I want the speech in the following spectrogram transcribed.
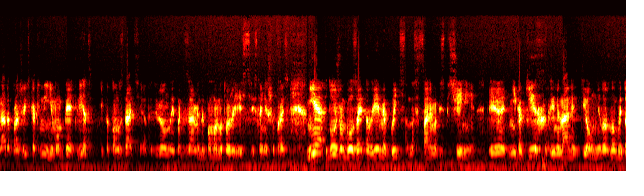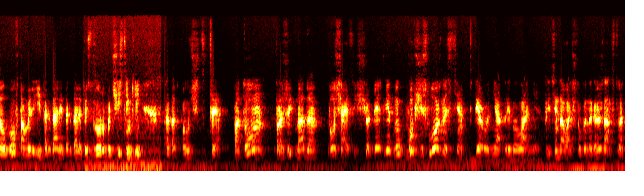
Надо прожить как минимум 5 лет и потом сдать определенные экзамены, по-моему, тоже есть, если не ошибаюсь. Не должен был за это время быть на социальном обеспечении. И никаких криминальных дел, не должно быть долгов там и так далее, и так далее. То есть должен быть чистенький, тогда ты получишь С. Потом прожить надо, получается, еще пять лет. Ну, в общей сложности с первого дня пребывания претендовать, чтобы на гражданство,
